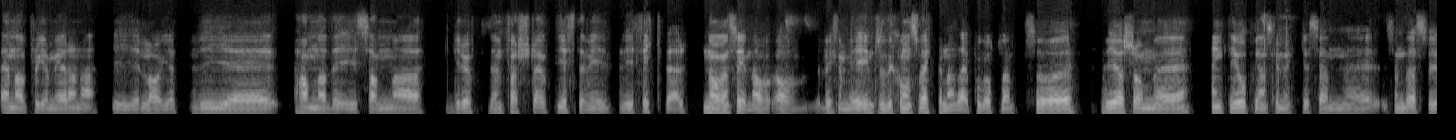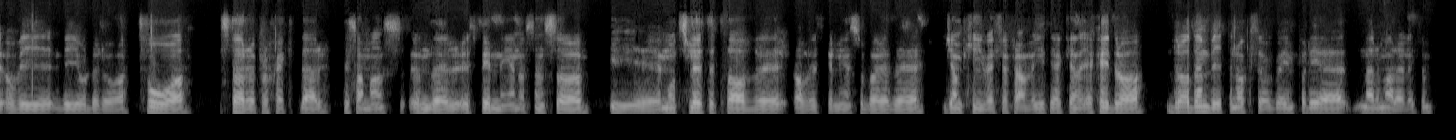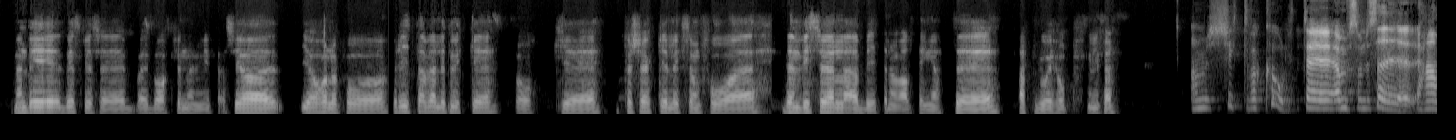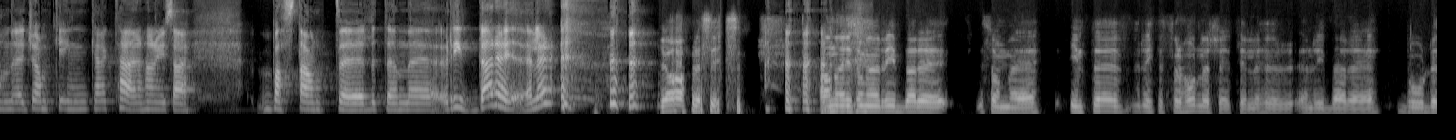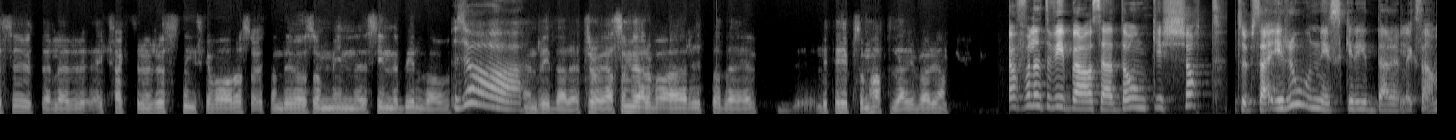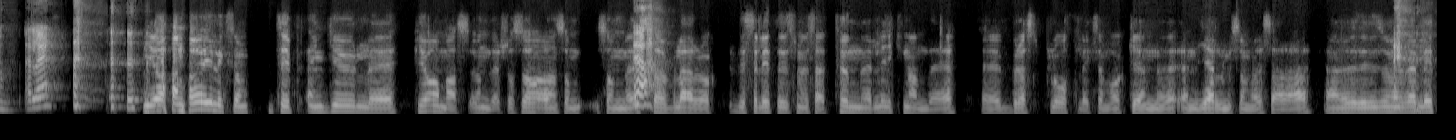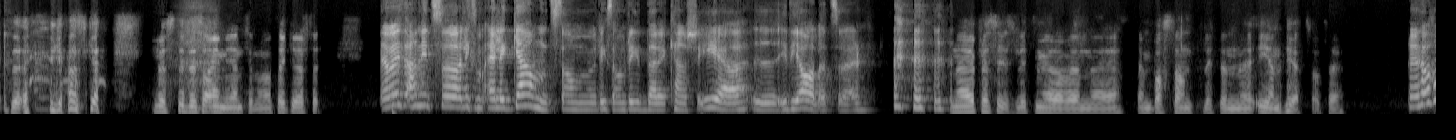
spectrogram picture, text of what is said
en av programmerarna i laget, vi eh, hamnade i samma grupp, den första uppgiften vi, vi fick där någonsin av, av liksom i introduktionsveckorna där på Gotland. Så eh, vi har som eh, hängt ihop ganska mycket sedan eh, dess och vi, vi gjorde då två större projekt där tillsammans under utbildningen och sen så i, mot slutet av, av utbildningen så började Jump King växa fram, vilket jag kan, jag kan ju dra, dra den biten också och gå in på det närmare. Liksom. Men det, det skulle jag säga är bakgrunden ungefär. Så jag, jag håller på att rita väldigt mycket och eh, försöker liksom få den visuella biten av allting att, eh, att gå ihop ungefär. Ja men shit vad coolt. Eh, som du säger, han Jump King-karaktären, han är ju så här bastant eh, liten eh, riddare, eller? ja, precis. Han är som en riddare som eh, inte riktigt förhåller sig till hur en riddare borde se ut eller exakt hur en rustning ska vara så, utan det var som min sinnebild av ja. en riddare tror jag, som jag bara ritade lite hipp som happ där i början. Jag får lite vibbar av så här Don Quijote, typ så här ironisk riddare liksom, eller? ja, han har ju liksom typ en gul eh, pyjamas under och så har han som, som ja. stövlar och det ser lite ut som en så här tunnelliknande eh, bröstplåt liksom och en, en hjälm som är så här, ja, det är som en väldigt eh, ganska lustig design egentligen om man tänker efter. Jag vet, han är inte så liksom, elegant som liksom, riddare kanske är i idealet sådär. Nej precis, lite mer av en, eh, en bastant liten enhet så att säga. Ja,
